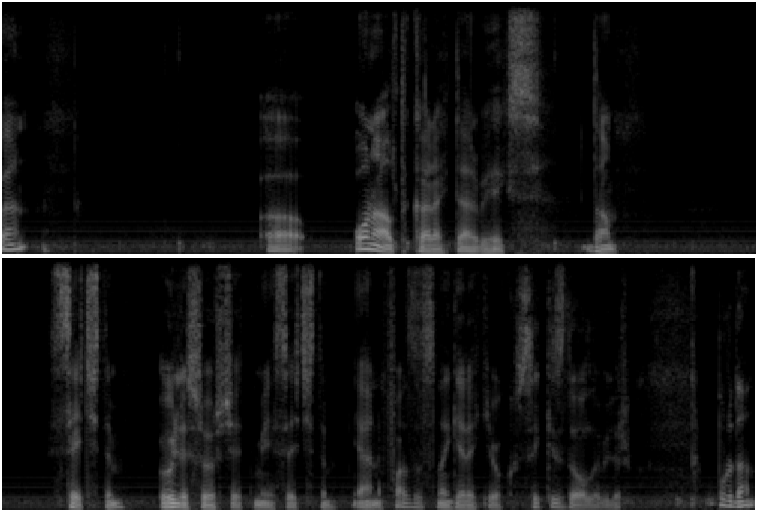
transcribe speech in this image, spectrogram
Ben e, 16 karakter bir hex dump seçtim. Öyle search etmeyi seçtim. Yani fazlasına gerek yok. 8 de olabilir. Buradan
